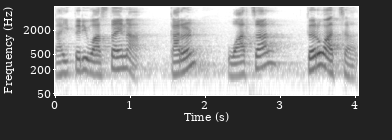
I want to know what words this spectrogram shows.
काहीतरी वाचताय ना? कारण वाचाल तर वाचाल.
